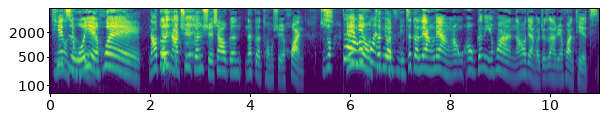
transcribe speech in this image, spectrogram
贴纸我也会，然后都会拿去跟学校跟那个同学换，就说，哎，你有这个，你这个亮亮啊，哦，我跟你换，然后两个就在那边换贴纸。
